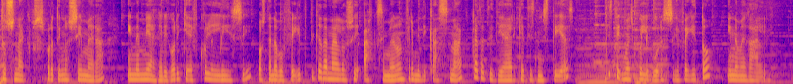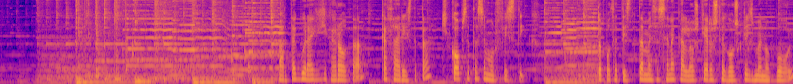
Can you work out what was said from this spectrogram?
Το σνακ που σας προτείνω σήμερα είναι μια γρήγορη και εύκολη λύση ώστε να αποφύγετε την κατανάλωση αυξημένων θερμιδικά σνακ κατά τη διάρκεια της νηστείας τις στιγμές που η λιγούρα σας για φαγητό είναι μεγάλη. Πάρτε αγκουράκια και καρότα, καθαρίστε τα και κόψτε τα σε μορφή stick. Τοποθετήστε τα μέσα σε ένα καλό και αεροστεγός κλεισμένο μπολ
